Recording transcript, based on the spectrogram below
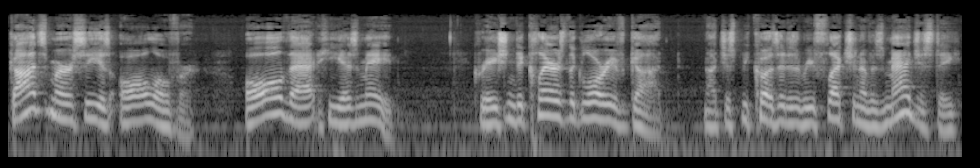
God's mercy is all over, all that He has made. Creation declares the glory of God, not just because it is a reflection of His majesty,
